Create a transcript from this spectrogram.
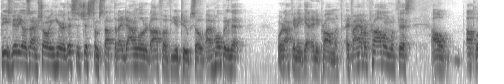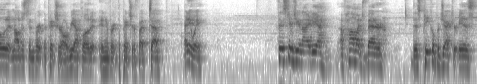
These videos I'm showing here, this is just some stuff that I downloaded off of YouTube, so I'm hoping that we're not going to get any problem. If, if I have a problem with this, I'll upload it and I'll just invert the picture. I'll re-upload it and invert the picture. But uh, anyway, this gives you an idea of how much better this Pico projector is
